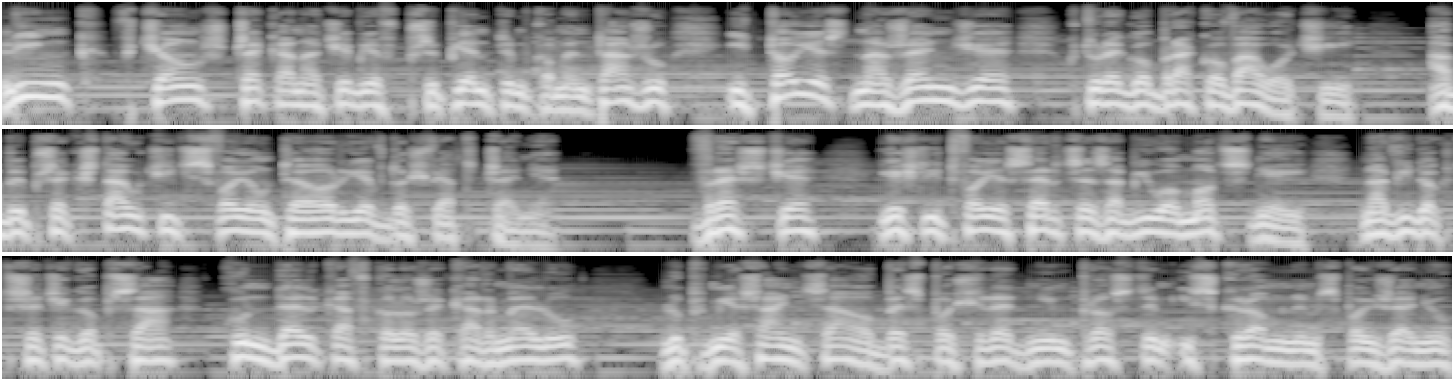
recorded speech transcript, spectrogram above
Link wciąż czeka na Ciebie w przypiętym komentarzu i to jest narzędzie, którego brakowało Ci, aby przekształcić swoją teorię w doświadczenie. Wreszcie, jeśli twoje serce zabiło mocniej na widok trzeciego psa, kundelka w kolorze karmelu lub mieszańca o bezpośrednim, prostym i skromnym spojrzeniu,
